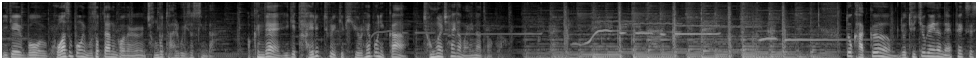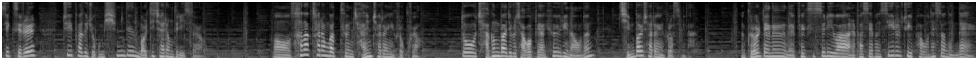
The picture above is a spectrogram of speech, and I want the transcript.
이게 뭐 고화소봉이 무섭다는 거는 전부터 알고 있었습니다. 어, 근데 이게 다이렉트로 이렇게 비교를 해보니까 정말 차이가 많이 나더라고요. 또 가끔 요 뒤쪽에 있는 FX6를 투입하기 조금 힘든 멀티 촬영들이 있어요. 어, 산악 촬영 같은 자연 촬영이 그렇고요. 또 작은 바디로 작업해야 효율이 나오는 짐벌 촬영이 그렇습니다. 그럴 때는 FX3와 알파7C를 투입하곤 했었는데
